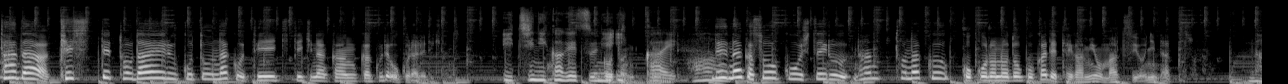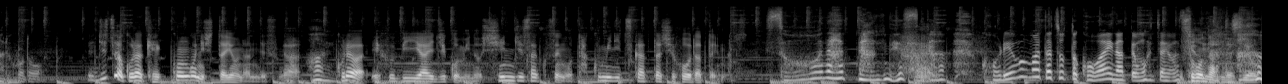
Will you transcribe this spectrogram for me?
ただ決して途絶えることなく定期的な感覚で送られてきたんです。一二ヶ月に一回、はい。でなんかそうこうしているなんとなく心のどこかで手紙を待つようになったそうな。んですなるほどで実はこれは結婚後に知ったようなんですがはい。これは FBI 仕込みの心理作戦を巧みに使った手法だったようなんです。そうだったんですか、はこれもまたちょっと怖いなって思っちゃいますそうなんですよ。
